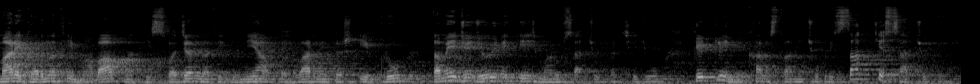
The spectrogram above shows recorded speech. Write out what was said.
મારે ઘર નથી, મા બાપ નથી, સ્વજન નથી, દુનિયા વ્યવહારની દ્રષ્ટિએ ગૃહ. તમે જે જોયું ને એ જ મારું સાચું ઘર છે. જુઓ, કેટલી નિખાલસતાની છોકરી સાચે સાચું કહી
